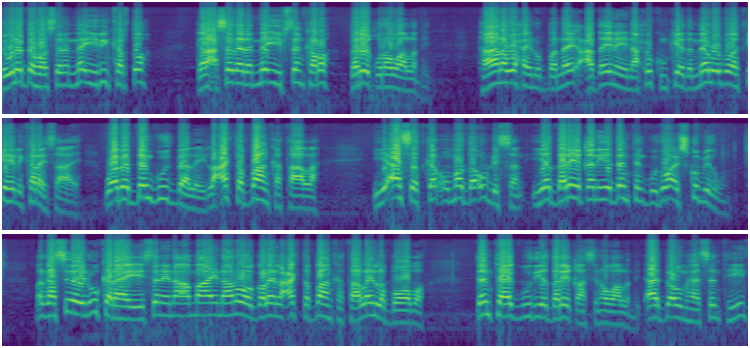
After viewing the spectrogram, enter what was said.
dowladda hoosena ma iibin karto ganacsadana ma iibsan karo dariiquna waa la mid. Taana waxaynu caddaynaynaa xukunkeeda meel walba waad ka heli karaysaae waaba dan guud baa layidhi lacagta baanka taalla iyo asadkan ummadda u dhisan iyo dariiqan iyo dantan guud waa isku mid uun. Markaa sidaynu u karahayeysanayna ama aynaan u ogolayn lacagta baanka taalla in la boobo dantaa guud iyo dariiqaasina waa la mid. Aad baa u mahadsan tihiin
